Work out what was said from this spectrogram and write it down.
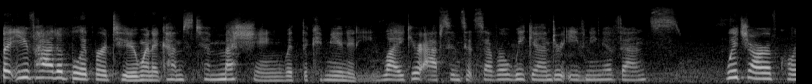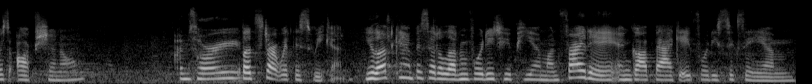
But you've had a blip or two when it comes to meshing with the community, like your absence at several weekend or evening events, which are, of course, optional. I'm sorry. Let's start with this weekend. You left campus at 11:42 p.m. on Friday and got back 8:46 a.m.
